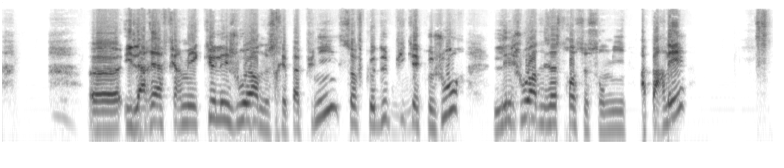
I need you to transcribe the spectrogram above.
il a réaffirmé que les joueurs ne seraient pas punis, sauf que depuis quelques jours, les joueurs des Astros se sont mis à parler,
